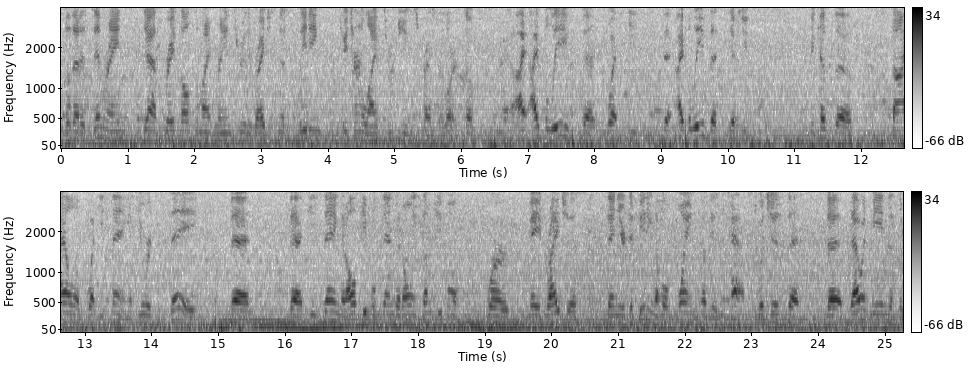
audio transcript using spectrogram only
So that as sin reigned death, grace also might reign through the righteousness leading to eternal life through Jesus Christ our Lord. So I, I believe that what he, that I believe that if you, because of the style of what he's saying, if you were to say that that he's saying that all people sin, but only some people were made righteous, then you're defeating the whole point of his text, which is that the, that would mean that the,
